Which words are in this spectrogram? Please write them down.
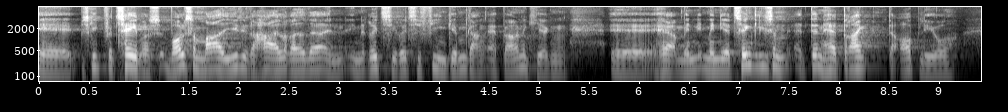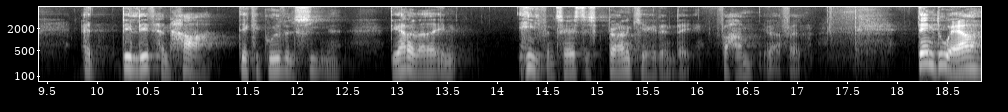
Øh, vi skal ikke fortabe os voldsomt meget i det. Der har allerede været en, en rigtig, rigtig fin gennemgang af børnekirken øh, her. Men, men jeg tænker ligesom, at den her dreng, der oplever, at det lidt, han har, det kan Gud velsigne. Det har der været en helt fantastisk børnekirke den dag, for ham i hvert fald. Den du er,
